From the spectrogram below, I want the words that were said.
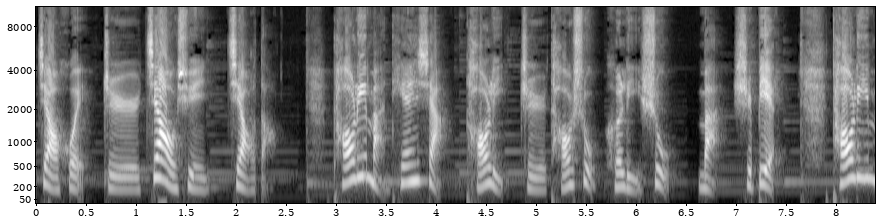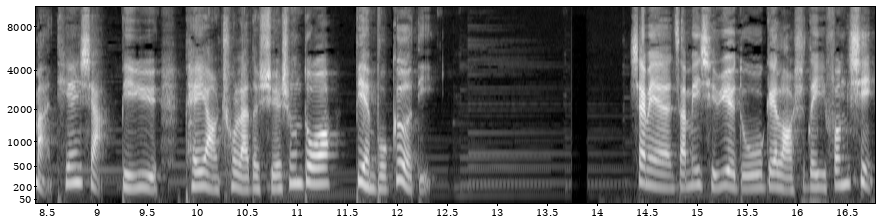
教诲指教训、教导；桃李满天下，桃李指桃树和李树，满是遍，桃李满天下，比喻培养出来的学生多，遍布各地。下面咱们一起阅读给老师的一封信。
